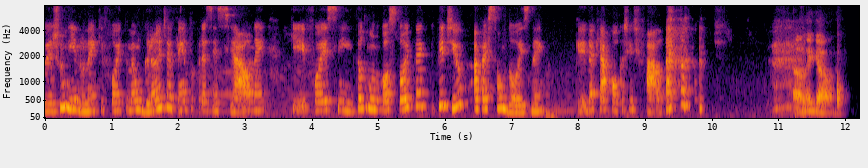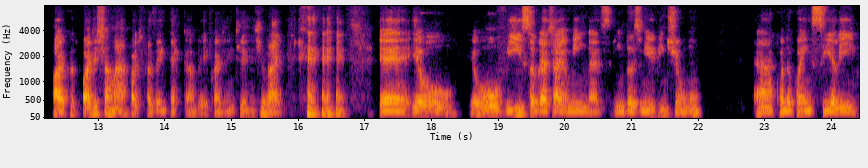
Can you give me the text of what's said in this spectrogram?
é, Junino, né, que foi também um grande evento presencial, né, que foi assim, todo mundo gostou e pediu a versão 2, né, que daqui a pouco a gente fala. Ah, legal. Olha, pode chamar, pode fazer intercâmbio aí com a gente e a gente vai. é, eu, eu ouvi sobre a Jaio Minas em 2021, ah, quando eu conheci ali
